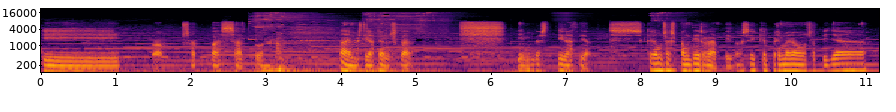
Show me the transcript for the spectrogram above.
Y vamos a pasar turno. Ah, investigaciones, claro. Investigaciones. Queremos expandir rápido, así que primero vamos a pillar...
